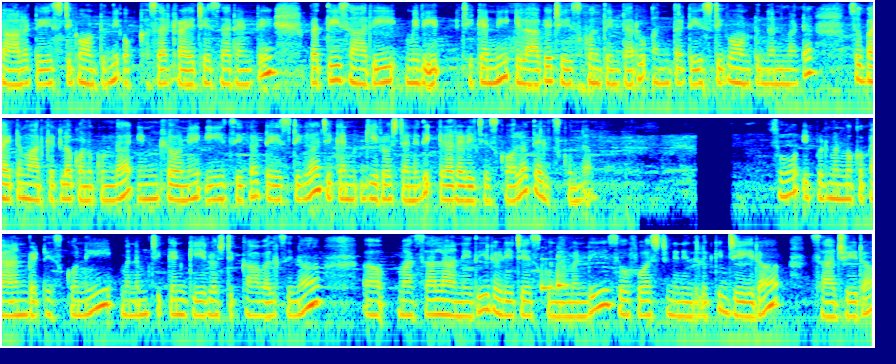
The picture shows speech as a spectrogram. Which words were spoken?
చాలా టేస్టీగా ఉంటుంది. ఒక్కసారి ట్రై చేశారంటే ప్రతిసారి మీరు చికెన్ని ఇలాగే చేసుకొని తింటారు. అంత టేస్టీగా ఉంటుందన్నమాట. సో బయట మార్కెట్లో కొనకుండా ఇంట్లోనే ఈజీగా టేస్టీగా చికెన్ గీ రోస్ట్ అనేది ఎలా రెడీ చేసుకోవాలో తెలుసుకుందాం. సో ఇప్పుడు మనం ఒక ప్యాన్ పెట్టేసుకొని మనం చికెన్ గీ రోస్ట్కి కావాల్సిన మసాలా అనేది రెడీ చేసుకుందామండి. సో ఫస్ట్ నేను ఇందులోకి జీరా సాజీరా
